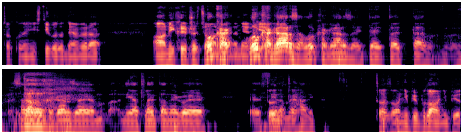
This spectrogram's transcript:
tako da nije stigao do Denvera. A Nick Richards, Luka, ono, energija. Luka Garza, Luka Garza i te, to je ta, sada Da. Luka Garza je nije atleta, nego je e, To, fina to. mehanika. To, to, on je bio, da, on je bio,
